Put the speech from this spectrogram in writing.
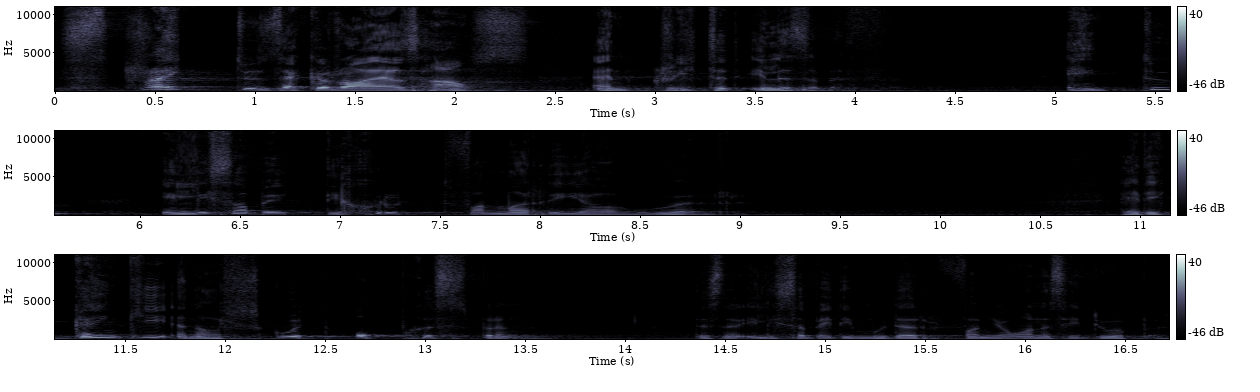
straight to Zechariah's house and greeted Elizabeth. En toe Elisabeth die groet van Maria hoor, het die kindjie in haar skoot opgespring. Dis nou Elisabeth die moeder van Johannes die Doper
